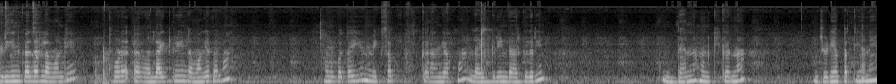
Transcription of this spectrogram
ਗ੍ਰੀਨ ਕਲਰ ਲਵਾਂਗੇ ਥੋੜਾ ਲਾਈਟ ਗ੍ਰੀਨ ਲਵਾਂਗੇ ਪਹਿਲਾਂ। ਤੁਹਾਨੂੰ ਪਤਾ ਹੀ ਹੈ ਮਿਕਸ ਅਪ ਕਰਾਂਗੇ ਆਪਾਂ light green dark green then ਹੁਣ ਕੀ ਕਰਨਾ, ਜਿਹੜੀਆਂ ਪੱਤੀਆਂ ਨੇ,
